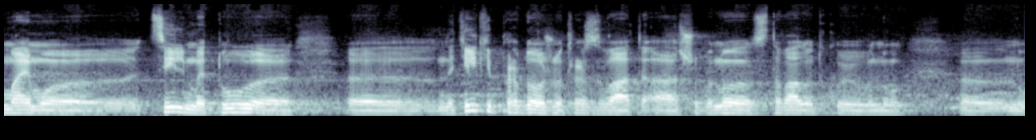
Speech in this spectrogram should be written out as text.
Маємо е, ціль, мету е, е, не тільки продовжувати розвивати, а щоб воно ставало такою ну, ну,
